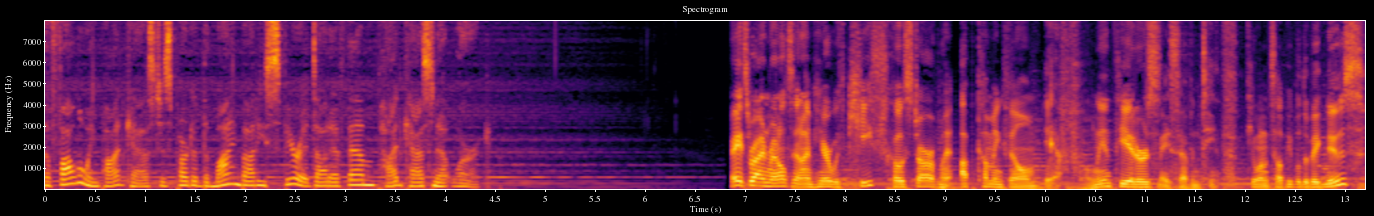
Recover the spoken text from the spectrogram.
The following podcast is part of the MindBodySpirit.fm podcast network. Hey, it's Ryan Reynolds, and I'm here with Keith, co star of my upcoming film, If, only in theaters, May 17th. Do you want to tell people the big news?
